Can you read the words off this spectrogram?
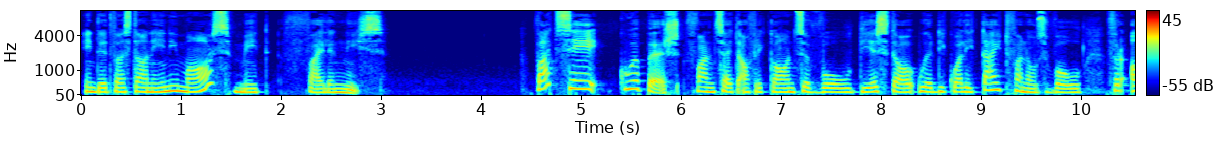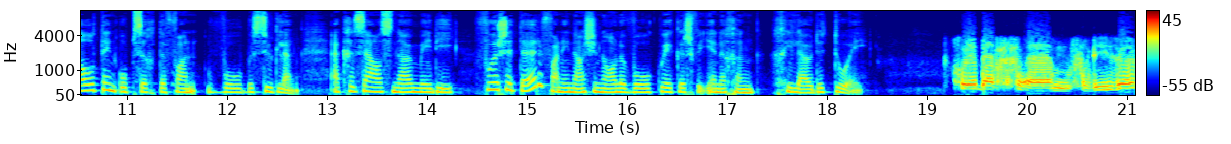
En dit was dan Henny Maas met veiling nuus. Wat sê kopers van Suid-Afrikaanse wol deesdae oor die kwaliteit van ons wol veral ten opsigte van wolbesoedeling? Ek gesels nou met die voorsitter van die Nasionale Wolkwekersvereniging, Gilou de Tooi. Goeiedag, ehm um, Lise,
